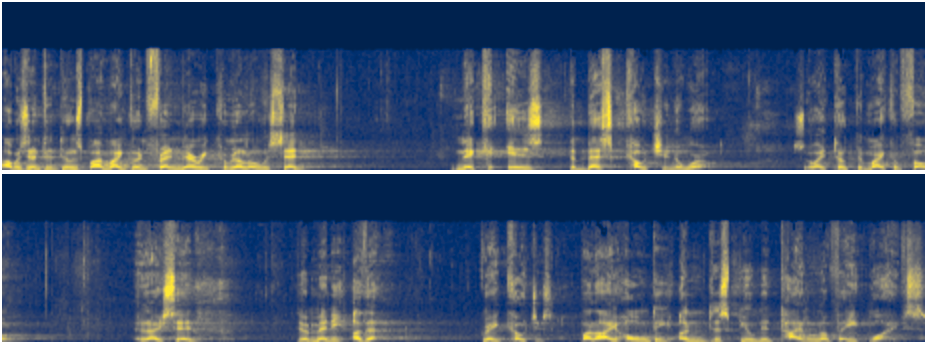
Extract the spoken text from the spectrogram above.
I was introduced by my good friend Mary Carillo, who said, Nick is the best coach in the world. So I took the microphone and I said, There are many other great coaches, but I hold the undisputed title of eight wives.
